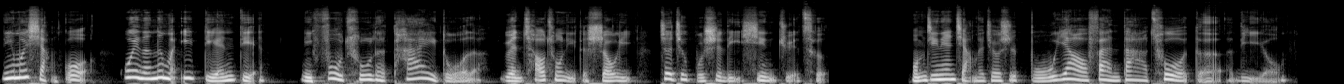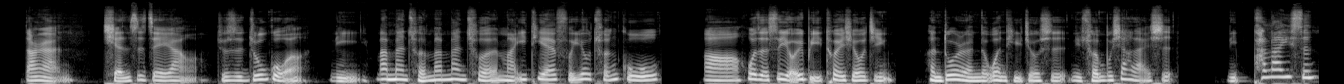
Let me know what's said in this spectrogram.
你有没有想过，为了那么一点点，你付出了太多了，远超出你的收益，这就不是理性决策。我们今天讲的就是不要犯大错的理由。当然，钱是这样，就是如果你慢慢存、慢慢存，买 ETF 又存股啊，或者是有一笔退休金，很多人的问题就是你存不下来，是你啪啦一声，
